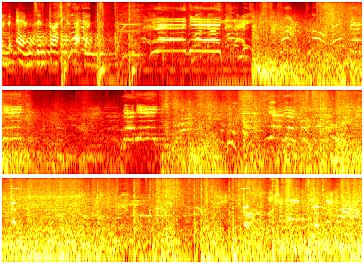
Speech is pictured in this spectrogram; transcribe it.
Mission ends in 30 seconds. Medic! Come on! Medic! Medic! Medic! Mission ends in 10 minutes.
